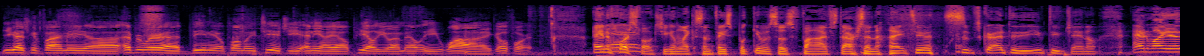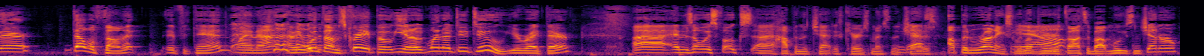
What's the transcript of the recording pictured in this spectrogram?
you guys can find me uh, everywhere at the Neil Plumley, T H E N E I L P L U M L E Y. Go for it. And of course, folks, you can like us on Facebook, give us those five stars on iTunes, subscribe to the YouTube channel, and while you're there, double thumb it if you can. Why not? I mean, one thumb's great, but you know, why not do two? You're right there. Uh, and as always, folks, uh, hop in the chat. As Kari's mentioned, the chat Yes. is up and running, so we'd love to hear your Yeah. thoughts about movies in general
